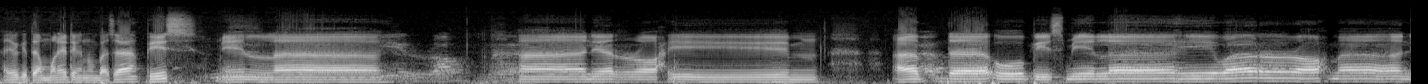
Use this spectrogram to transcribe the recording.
Ayo kita mulai dengan membaca Bismillahirrahmanirrahim. الرحمن الرحيم أبدأ بسم الله والرحمن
